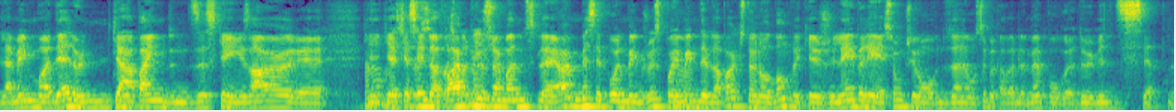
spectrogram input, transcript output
la même modèle, une campagne d'une 10-15 heures. Euh, Ah qui- qui essaie de faire plus un mode multiplayer, mais c'est pas le même jeu, c'est pas les Ah. mêmes développeurs, c'est un autre monde, fait que j'ai l'impression que on va nous annoncer probablement pour euh, 2017. là.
